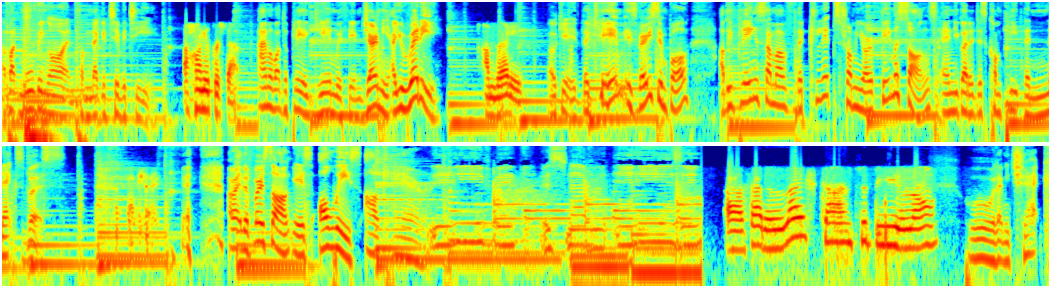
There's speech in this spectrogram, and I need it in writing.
about moving on from negativity? A hundred percent. I'm about to play a game with him. Jeremy, are you ready? I'm ready. Okay, the game is very simple. I'll be playing some of the clips from your famous songs, and you gotta just complete the next verse. Okay. All right, the first song is Always I'll Care. Leave me, it's never easy. I've had a lifetime to be alone. Ooh, let me check.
